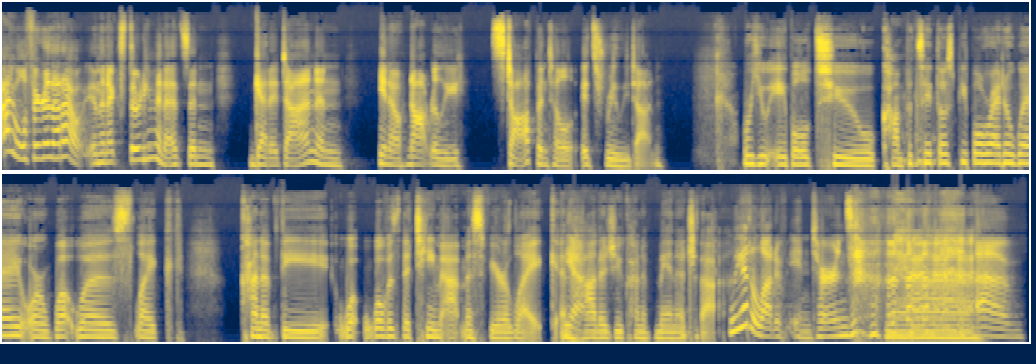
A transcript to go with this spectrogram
I will figure that out in the next 30 minutes and get it done and, you know, not really stop until it's really done. Were you able to compensate those people right away, or what was like kind of the what what was the team atmosphere like, and Yeah. how did you kind of manage that? We had a lot of interns. Yeah. um,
